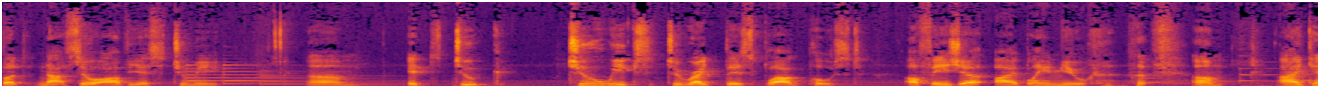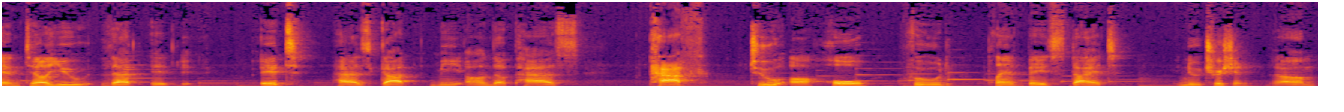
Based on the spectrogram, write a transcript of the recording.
but not so obvious to me. Um, it took two weeks to write this blog post aphasia, I blame you. um, I can tell you that it it has got me on the path path to a whole food plant based diet nutrition. Um,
